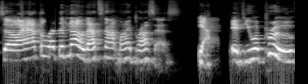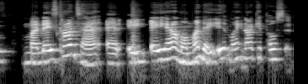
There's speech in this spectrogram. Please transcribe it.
So I have to let them know that's not my process. Yeah. If you approve Monday's content at 8 a.m. on Monday, it might not get posted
